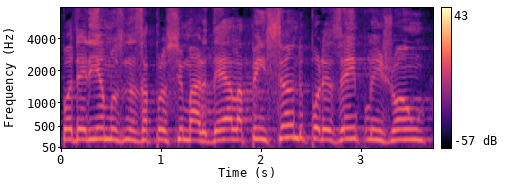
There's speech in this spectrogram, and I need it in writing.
poderíamos nos aproximar dela pensando, por exemplo, em João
